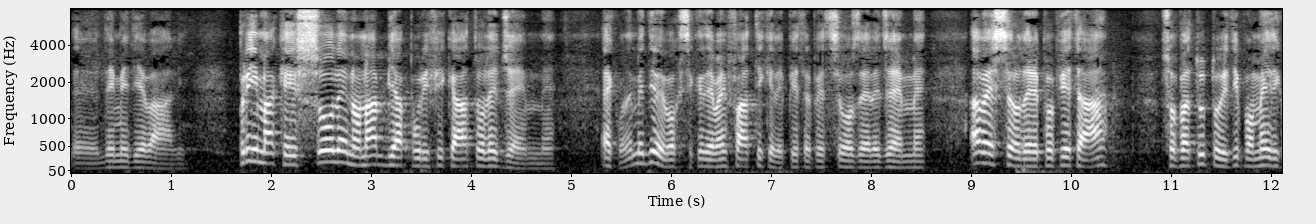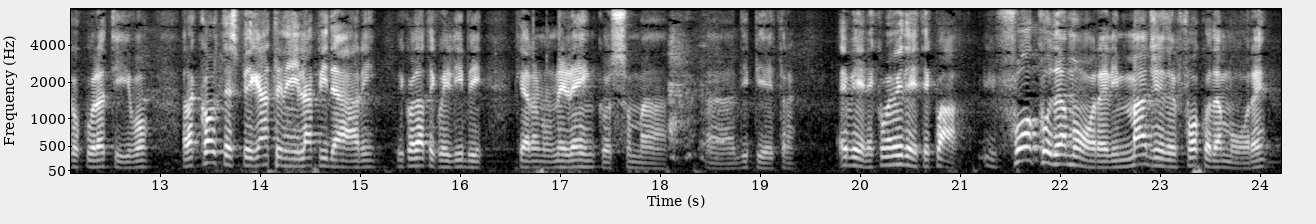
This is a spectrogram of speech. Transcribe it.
eh, dei medievali, prima che il sole non abbia purificato le gemme. Ecco, nel Medioevo si credeva infatti che le pietre preziose e le gemme avessero delle proprietà, soprattutto di tipo medico-curativo, raccolte e spiegate nei lapidari, ricordate quei libri che erano un elenco insomma, eh, di pietre. Ebbene, come vedete qua, il fuoco d'amore, l'immagine del fuoco d'amore,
